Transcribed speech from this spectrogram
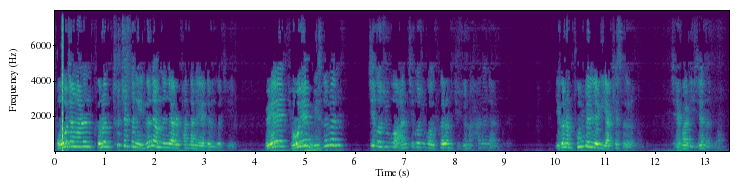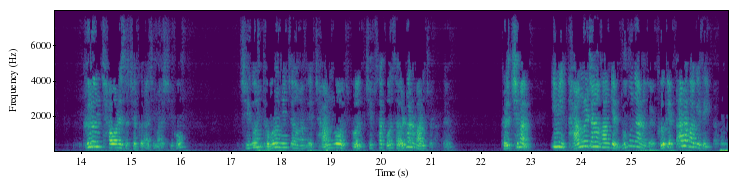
보장하는 그런 투철성이 있느냐 없느냐를 판단해야 되는 거지. 왜 교회 믿으면 찍어주고 안 찍어주고 그런 기준을 하느냐는 거예요. 이거는 분별력이 약해서 그런 겁니다. 제발 이제는요. 그런 차원에서 접근하지 마시고 지금 더불어민주당한테 장로, 집사, 권사 얼마나 많은 줄 알아요? 그렇지만 이미 당을 장악한 게 누구냐는 거예요. 거기에 따라가게 돼 있다고요.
